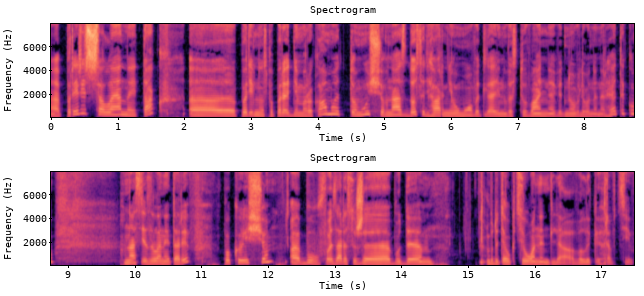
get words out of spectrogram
Е, шалений так, е, порівняно з попередніми роками, тому що в нас досить гарні умови для інвестування в відновлювану енергетику. У нас є зелений тариф поки що. Е, Був зараз уже буде Будуть аукціони для великих гравців.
